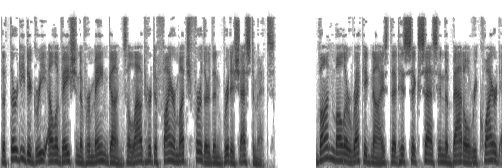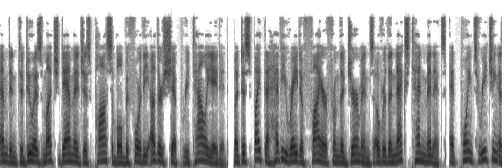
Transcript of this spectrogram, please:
.The 30-degree elevation of her main guns allowed her to fire much further than British estimates. Von Müller recognized that his success in the battle required Emden to do as much damage as possible before the other ship retaliated, but despite the heavy rate of fire from the Germans over the next 10 minutes at points reaching a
